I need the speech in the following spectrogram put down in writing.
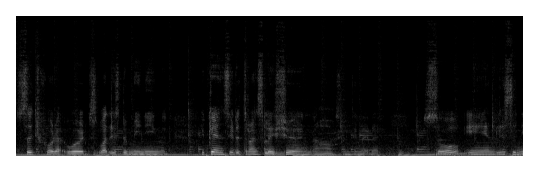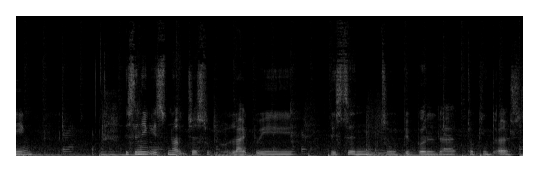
Search for that words. What is the meaning? You can see the translation uh, something like that. So in listening listening is not just like we listen to people that talking to us.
